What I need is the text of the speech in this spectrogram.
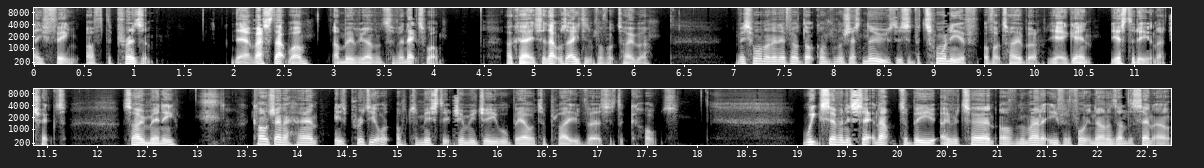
a thing of the present. Now that's that one. I'm moving over to the next one. Okay, so that was 18th of October. This one on NFL.com from News. This is the 20th of October. Yet again, yesterday, and I checked so many. Kyle Shanahan is pretty optimistic Jimmy G will be able to play versus the Colts. Week 7 is setting up to be a return of normality for the 49ers under centre.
